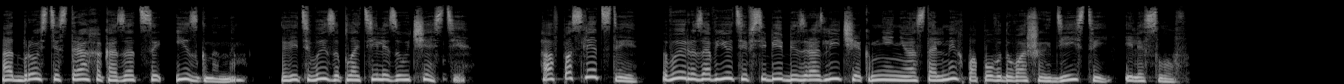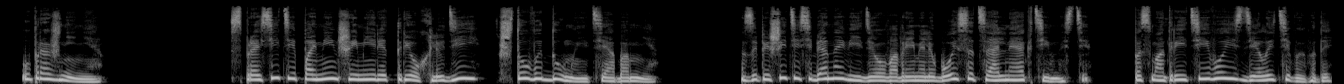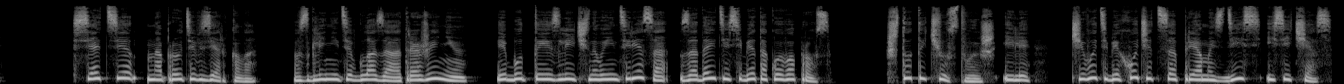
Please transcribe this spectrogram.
Отбросьте страх оказаться изгнанным, ведь вы заплатили за участие. А впоследствии вы разовьете в себе безразличие к мнению остальных по поводу ваших действий или слов. Упражнение. Спросите по меньшей мере трех людей, что вы думаете обо мне. Запишите себя на видео во время любой социальной активности. Посмотрите его и сделайте выводы. Сядьте напротив зеркала, взгляните в глаза отражению и будто из личного интереса задайте себе такой вопрос. Что ты чувствуешь или чего тебе хочется прямо здесь и сейчас?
